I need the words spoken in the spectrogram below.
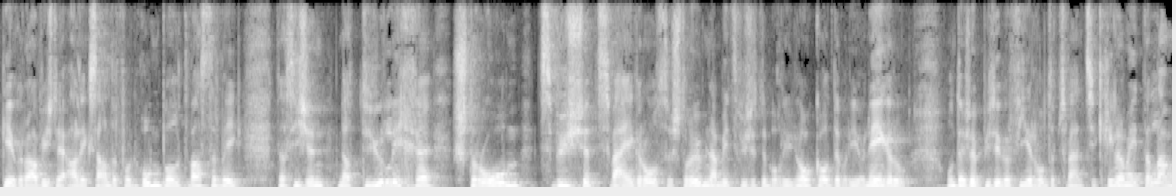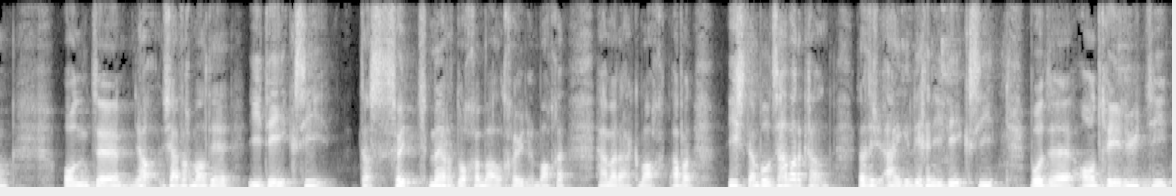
geografisch der Alexander von Humboldt Wasserweg. Das ist ein natürlicher Strom zwischen zwei zwei grossen Ströme, nämlich zwischen dem Orinoco und dem Rio Negro. Und der ist etwas über 420 Kilometer lang. Und äh, ja, war einfach mal die Idee gewesen, das sollte man doch einmal können machen, haben wir auch gemacht. Aber Istanbul Samarkand, das ist eigentlich eine Idee gewesen, wo der André Lüthi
